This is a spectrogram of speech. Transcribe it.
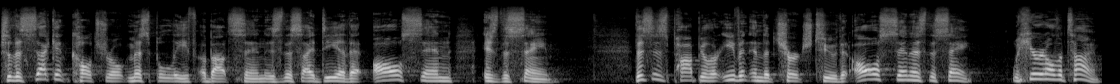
So, the second cultural misbelief about sin is this idea that all sin is the same. This is popular even in the church too, that all sin is the same. We hear it all the time.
